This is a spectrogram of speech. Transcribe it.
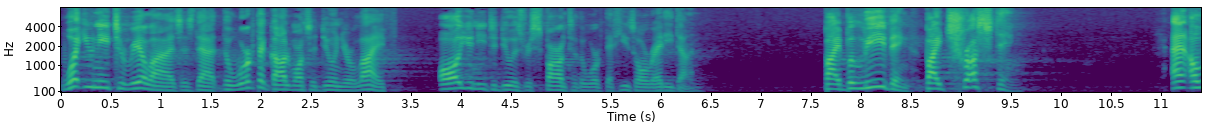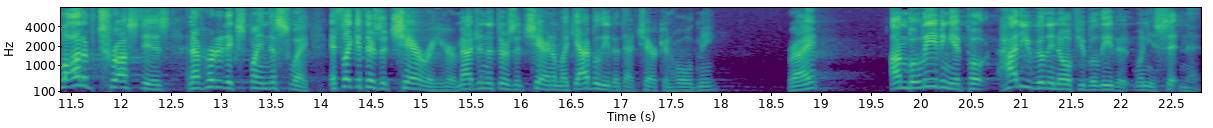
What you need to realize is that the work that God wants to do in your life, all you need to do is respond to the work that He's already done. By believing, by trusting. And a lot of trust is, and I've heard it explained this way it's like if there's a chair right here. Imagine that there's a chair, and I'm like, yeah, I believe that that chair can hold me, right? I'm believing it, but how do you really know if you believe it when you sit in it?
